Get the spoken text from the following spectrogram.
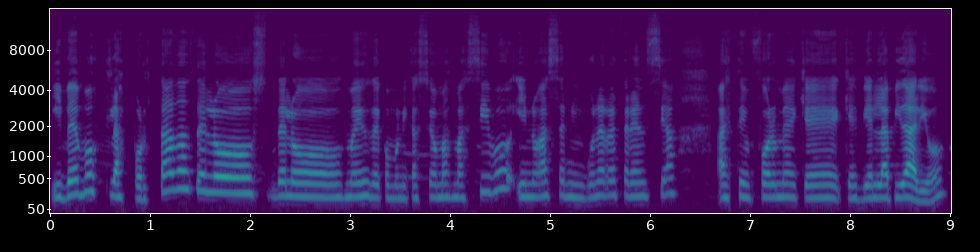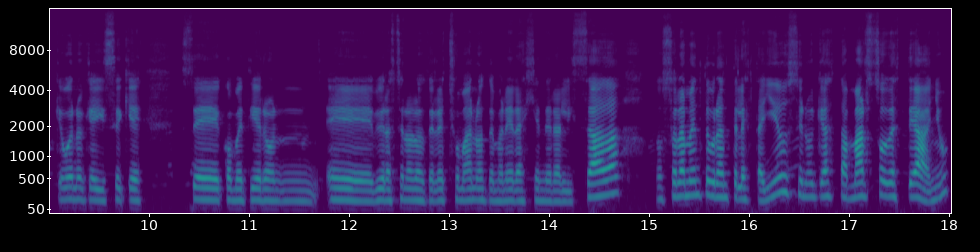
Y vemos las portadas de los, de los medios de comunicación más masivos y no hacen ninguna referencia a este informe que, que es bien lapidario, que bueno, que dice que se cometieron eh, violaciones a los derechos humanos de manera generalizada, no solamente durante el estallido, sino que hasta marzo de este año.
